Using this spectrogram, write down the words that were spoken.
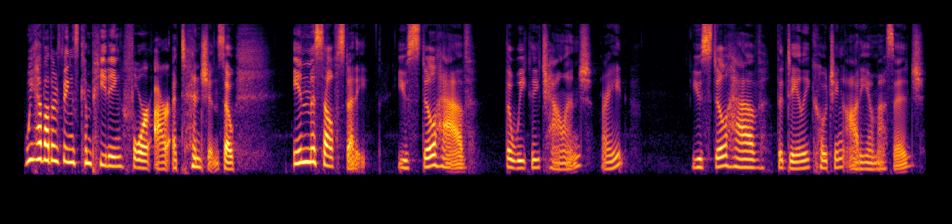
we have other things competing for our attention. So, in the self study, you still have the weekly challenge, right? You still have the daily coaching audio message.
